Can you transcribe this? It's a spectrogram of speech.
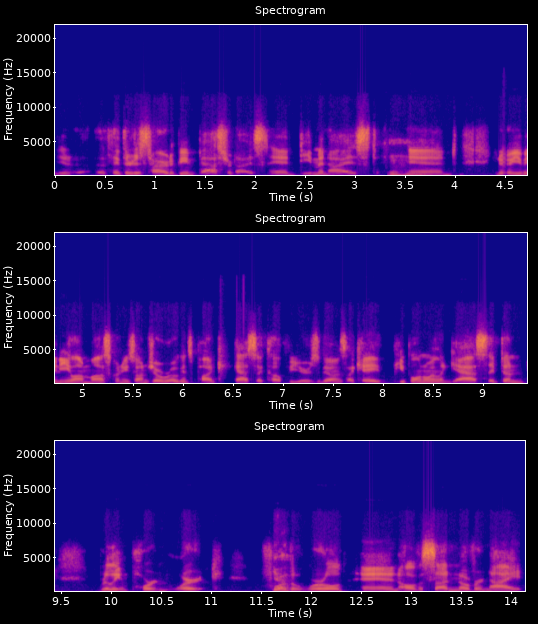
you know, I think they're just tired of being bastardized and demonized. Mm-hmm. And you know, even Elon Musk, when he's on Joe Rogan's podcast a couple years ago, was like, "Hey, people in oil and gas, they've done really important work for yeah. the world, and all of a sudden, overnight,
